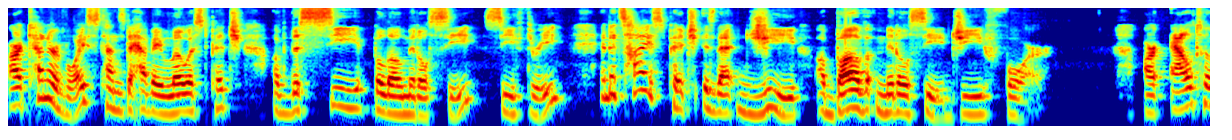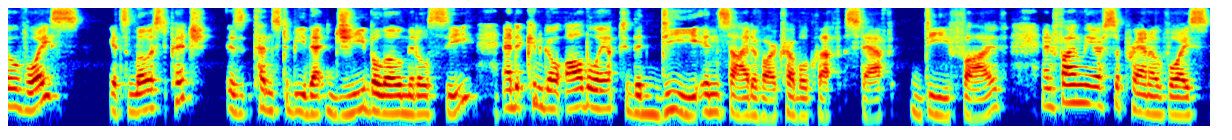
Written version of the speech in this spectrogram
Our tenor voice tends to have a lowest pitch of the C below middle C, C3, and its highest pitch is that G above middle C, G4. Our alto voice, its lowest pitch is tends to be that G below middle C, and it can go all the way up to the D inside of our treble clef staff, D5. And finally our soprano voice,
